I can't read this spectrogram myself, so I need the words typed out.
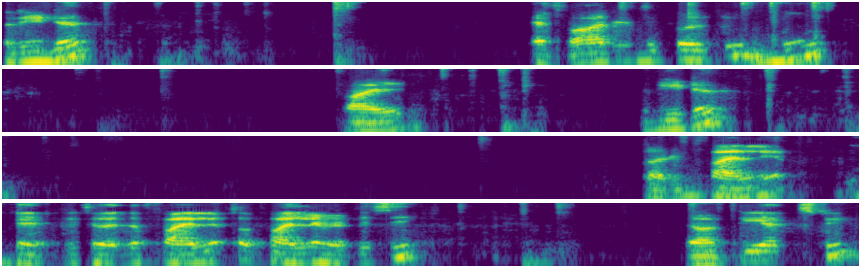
Reader. Fr is equal to new file reader. Sorry file name. You can the file name so file name abc dot txt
